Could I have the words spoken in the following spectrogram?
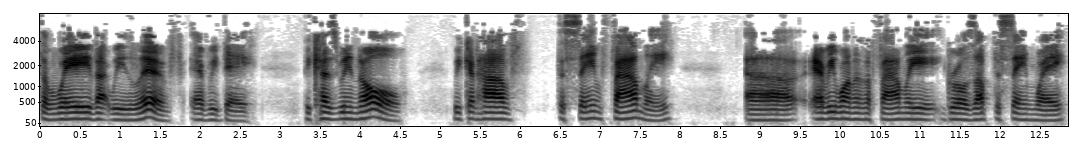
the way that we live every day. Because we know we can have the same family, uh, everyone in the family grows up the same way,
